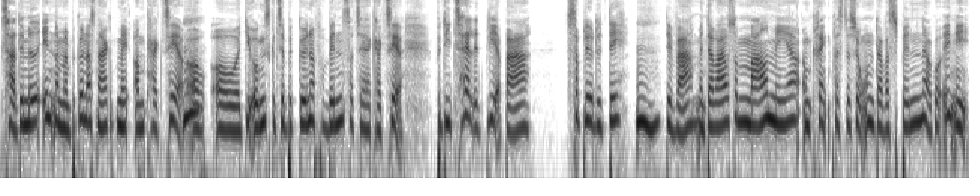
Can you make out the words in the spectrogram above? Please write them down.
tager det med ind, når man begynder at snakke med, om karakter, mm. og, og de unge skal til at begynde at forvente sig til at have karakter. Fordi tallet bliver bare så blev det det, mm. det var. Men der var jo så meget mere omkring præstationen, der var spændende at gå ind i.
